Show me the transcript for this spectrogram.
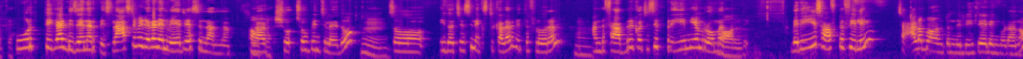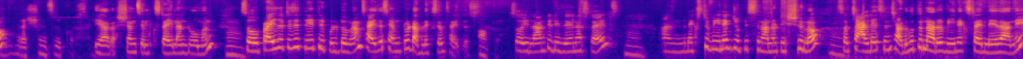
ఓకే పూర్తిగా డిజైనర్ పీస్ లాస్ట్ వీడియోలో నేను వేర్ చేస్తున్నాను మ్యామ్ చూపించలేదు. సో ఇది వచ్చేసి next colour with floral and fabric వచ్చేసి ప్రీమియం రోమన్ బాగుంది. వెరీ సాఫ్ట్ ఫీలింగ్ చాలా బాగుంటుంది డీటెయిలింగ్ కూడాను. రష్యన్ సిల్క్ యా Russian silk style and Roman so price వచ్చేసి three triple two ma'am sizes M to double XL sizes okay so ఇలాంటి designer styles. And next V neck చూపిస్తున్నాను టిష్యూలో. సో చాలా డేస్ నుంచి అడుగుతున్నారు వీనెక్ స్టైల్ లేదా అని.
